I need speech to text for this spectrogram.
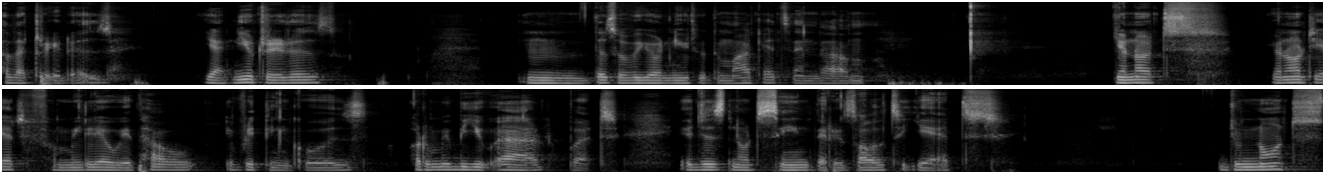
other traders. Yeah, new traders. Mm, those of you are new to the markets and um, you're not you're not yet familiar with how everything goes, or maybe you are, but you're just not seeing the results yet. Do not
